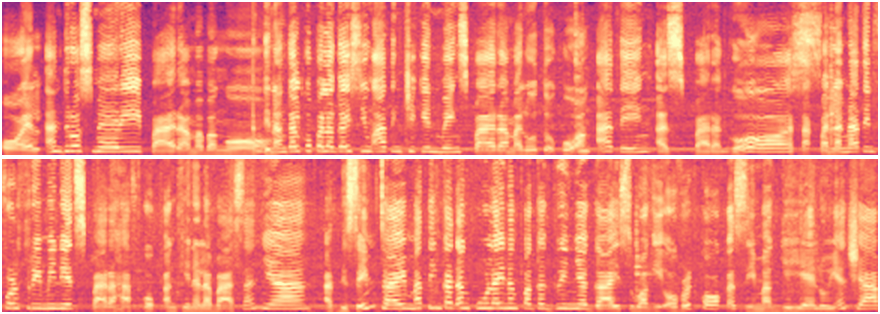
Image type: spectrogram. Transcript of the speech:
oil, and rosemary para mabango. Tinanggal ko pala guys yung ating chicken wings para maluto ko ang ating asparagus. At takpan lang natin for 3 minutes para half cook ang kinalabasan niya. At the same time, matingkad ang kulay ng pagka-green niya guys. Huwag i-overcook kasi mag-yellow yan siya,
